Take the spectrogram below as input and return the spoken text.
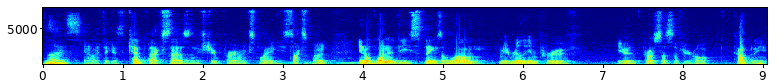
Nice. You know, I think as Kent Beck says in Extreme Program Explained, he talks about, you know, one of these things alone may really improve your the process of your whole company.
